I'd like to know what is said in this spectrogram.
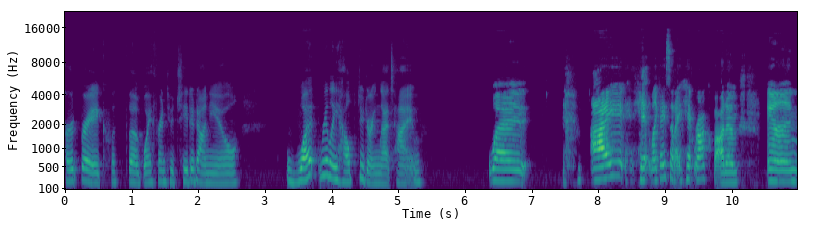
heartbreak with the boyfriend who cheated on you, what really helped you during that time? What I hit, like I said, I hit rock bottom and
